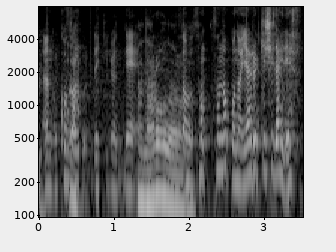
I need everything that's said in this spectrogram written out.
ん。あのコントロールできるんで。あなるほどなるほど。そうそその子のやる気次第です。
